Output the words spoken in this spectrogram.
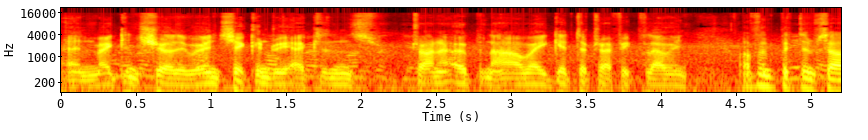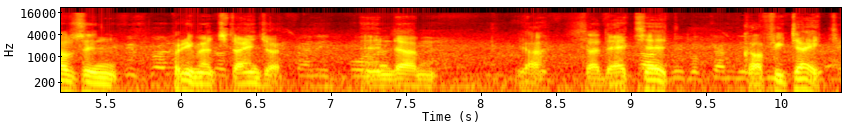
and making sure there weren't secondary accidents, trying to open the highway, get the traffic flowing. Often put themselves in pretty much danger, and um, yeah, so that's it. Coffee date.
